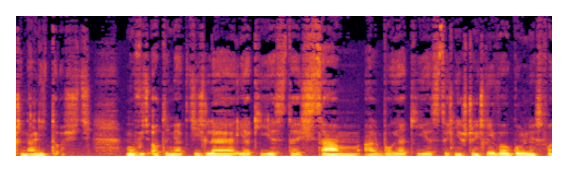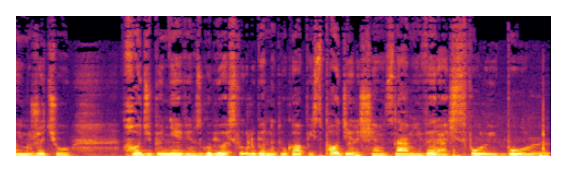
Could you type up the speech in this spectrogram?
Brać słuchaczy na litość. Mówić o tym, jak ci źle, jaki jesteś sam, albo jaki jesteś nieszczęśliwy ogólnie w swoim życiu. Choćby, nie wiem, zgubiłeś swój ulubiony długopis, podziel się z nami, wyraź swój ból.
